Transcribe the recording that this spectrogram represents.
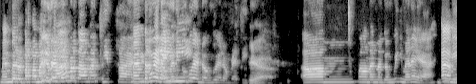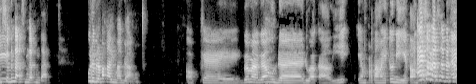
member pertama Member kita. pertama kita. Member gue dong, berarti gue dong, gue dong berarti. Iya. Um, pengalaman magang gue gimana ya? Em, Jadi, sebentar, sebentar, sebentar. Udah berapa kali magang? Oke, gue magang udah dua kali. Yang pertama itu di tahun Eh, sabar, sabar, Eh,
